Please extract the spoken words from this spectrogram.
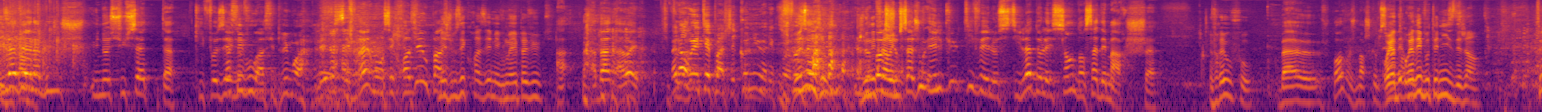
Il avait à la bouche une sucette qui faisait. Ça, c'est une- vous, hein, c'est plus moi. Mais c'est vrai, mais on s'est croisés ou pas Mais je vous ai croisé, mais vous m'avez pas vu. ah, ah bah, ah ouais. Mais non, vous n'étiez pas assez connu à l'époque. Non, une, je- je une bosse faire sur une- sa joue et il cultivait le style adolescent dans sa démarche. Vrai ou faux? Bah, euh, je sais pas, je marche comme ça. regardez, vos tennis déjà.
